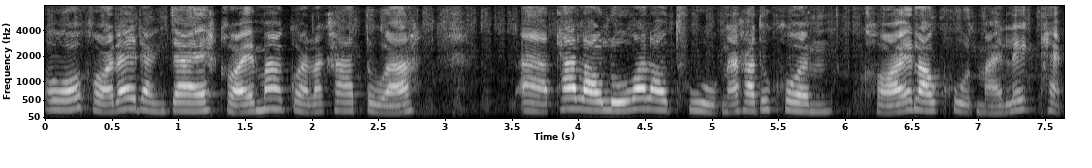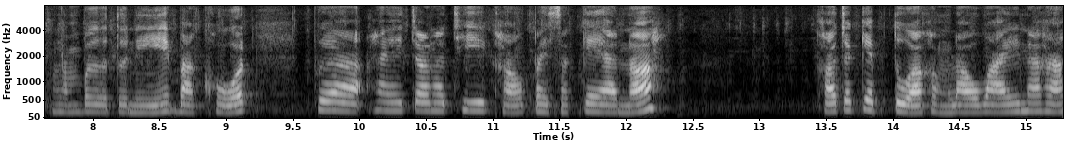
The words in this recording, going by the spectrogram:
โอ้ขอได้ดังใจขอให้มากกว่าราคาตั๋วอ่าถ้าเรารู้ว่าเราถูกนะคะ ทุกคนขอให้เราขูดหมายเลขแท็กนัมเบอร์ตัวนี้บาร์โค้ดเพื่อให้เจ้าหน้าที่เขาไปสแกนเนาะเขาจะเก็บตั๋วของเราไว้นะคะ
